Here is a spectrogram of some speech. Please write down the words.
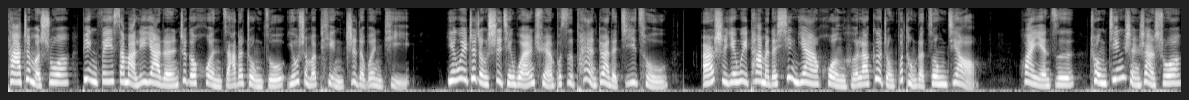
他这么说，并非撒玛利亚人这个混杂的种族有什么品质的问题，因为这种事情完全不是判断的基础，而是因为他们的信仰混合了各种不同的宗教。换言之，从精神上说，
